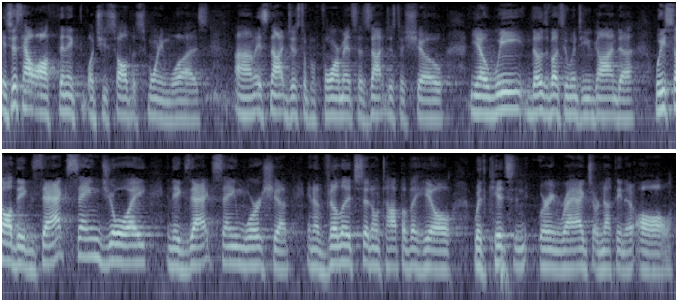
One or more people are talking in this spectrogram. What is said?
It's just how authentic what you saw this morning was. Um, it's not just a performance. It's not just a show. You know, we, those of us who went to Uganda, we saw the exact same joy and the exact same worship in a village sitting on top of a hill with kids wearing rags or nothing at all.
